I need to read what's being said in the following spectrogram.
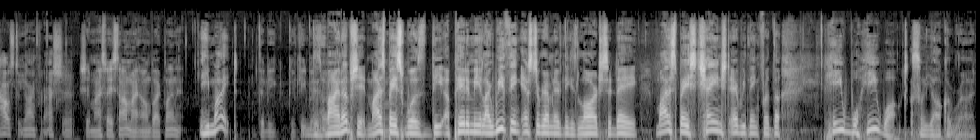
I was too young for that shit. Shit, MySpace Tom might own Black Planet. He might. To be to keep it. Just up. buying up shit. MySpace mm-hmm. was the epitome. Like we think Instagram and everything is large today. MySpace changed everything for the. He he walked so y'all could run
